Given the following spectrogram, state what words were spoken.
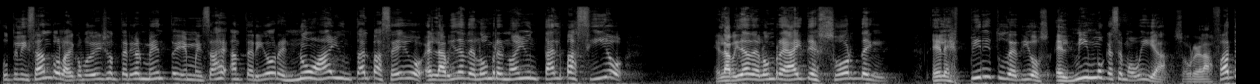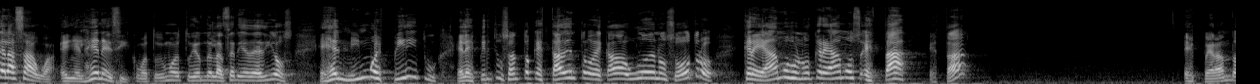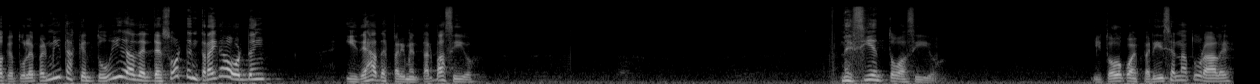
utilizándola. Y como he dicho anteriormente y en mensajes anteriores, no hay un tal vacío. En la vida del hombre no hay un tal vacío. En la vida del hombre hay desorden. El Espíritu de Dios, el mismo que se movía sobre la faz de las aguas en el Génesis, como estuvimos estudiando en la serie de Dios, es el mismo Espíritu, el Espíritu Santo que está dentro de cada uno de nosotros. Creamos o no creamos, está. ¿Está? Esperando a que tú le permitas que en tu vida del desorden traiga orden y dejas de experimentar vacío. Me siento vacío. Y todo con experiencias naturales,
